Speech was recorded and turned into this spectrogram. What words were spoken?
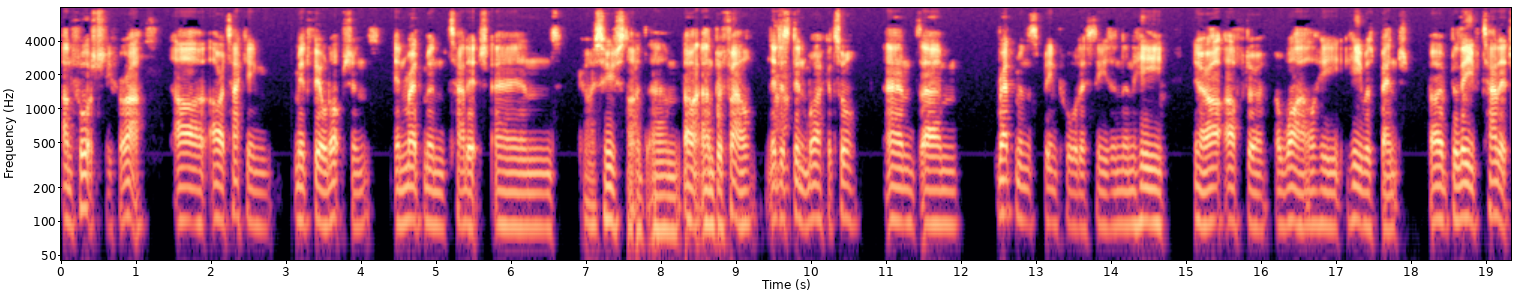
unfortunately for us, our our attacking midfield options in Redmond, Tadic, and guys who started um, oh, and Boufal, it just didn't work at all. And um, Redmond's been poor this season, and he, you know, after a while, he he was benched. I believe Tadic,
